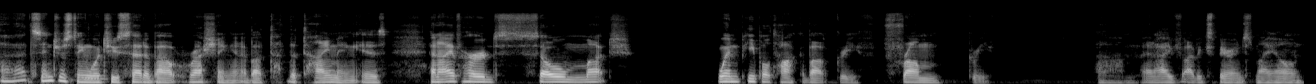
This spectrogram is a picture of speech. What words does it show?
Oh, that's interesting what you said about rushing and about t- the timing is, and I've heard so much when people talk about grief from grief, um, and I've I've experienced my own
